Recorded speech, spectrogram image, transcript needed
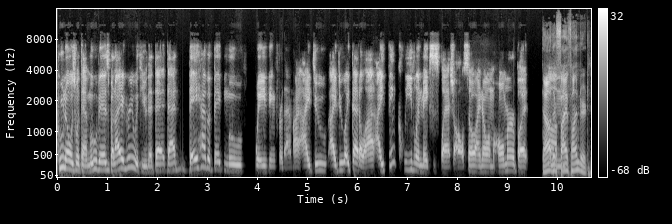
who knows what that move is but I agree with you that that, that they have a big move waiting for them. I, I do I do like that a lot. I think Cleveland makes a splash also. I know I'm a homer but no they're um, 500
